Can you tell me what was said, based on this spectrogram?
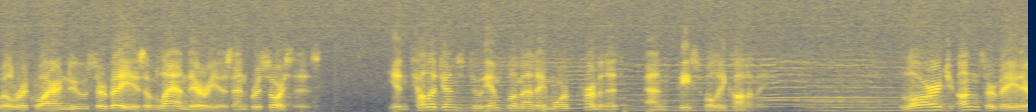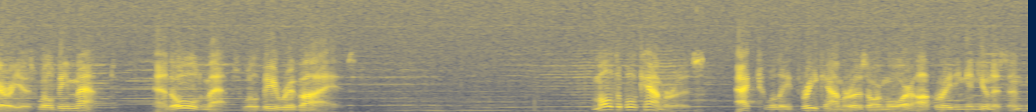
will require new surveys of land areas and resources, intelligence to implement a more permanent and peaceful economy. Large unsurveyed areas will be mapped and old maps will be revised. Multiple cameras, actually three cameras or more operating in unison,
